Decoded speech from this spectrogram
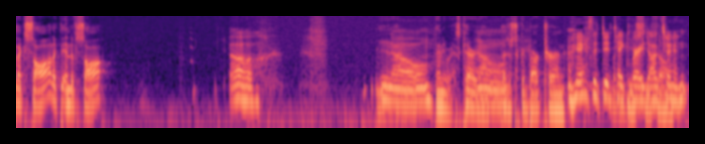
like Saw, like the end of Saw. Oh. Yeah. No. Anyways, carry on. No. That just took a dark turn. yes, it did Like take a very dark film. turn.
